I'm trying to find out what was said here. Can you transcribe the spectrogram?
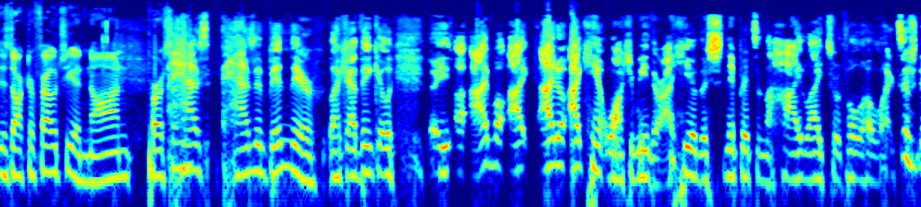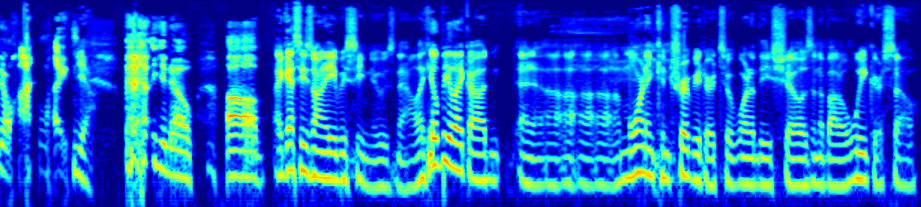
is Dr. Fauci a non person? has hasn't been there. Like I think, like, I, I I don't I can't watch him either. I hear the snippets and the highlights or the lowlights. There's no highlights. yeah, you know, um, I guess he's on ABC News now. Like he'll be like a a, a, a a morning contributor to one of these shows in about a week or so.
